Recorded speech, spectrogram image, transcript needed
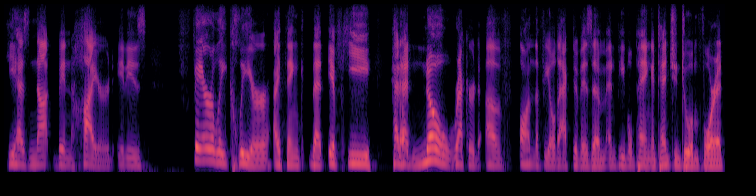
he has not been hired. It is fairly clear, I think, that if he had had no record of on the field activism and people paying attention to him for it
